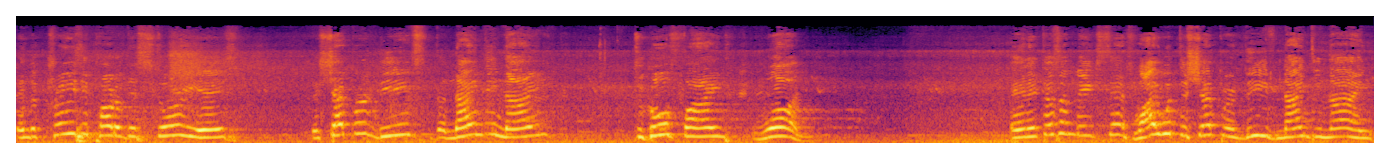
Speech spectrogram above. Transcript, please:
And the crazy part of this story is the shepherd leaves the 99 to go find one. And it doesn't make sense. Why would the shepherd leave 99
